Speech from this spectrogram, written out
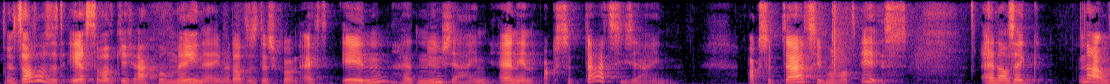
Dus dat is het eerste wat ik je graag wil meenemen. Dat is dus gewoon echt in het nu zijn en in acceptatie zijn. Acceptatie van wat is. En als ik nou,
